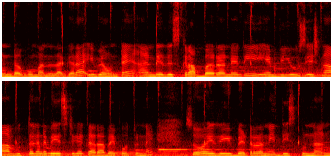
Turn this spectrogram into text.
ఉండవు మన దగ్గర ఇవే ఉంటాయి. అండ్ ఇది స్క్రబ్బర్ అనేది ఏవి యూస్ చేసినా ఉత్తగానే వేస్ట్గా ఖరాబ్ అయిపోతున్నాయి. సో ఇది బెటర్ అని తీసుకున్నాను.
